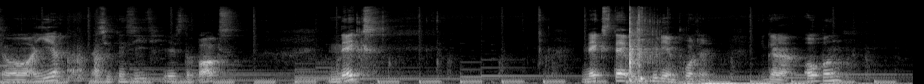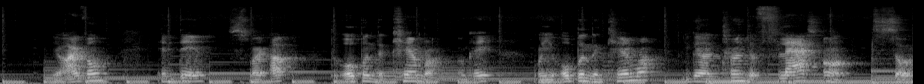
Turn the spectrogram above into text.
so uh, yeah, as you can see, here's the box. Next, next step is pretty important. You're gonna open your iPhone and then swipe up to open the camera, okay? When you open the camera, you're gonna turn the flash on. So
